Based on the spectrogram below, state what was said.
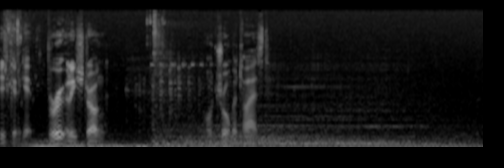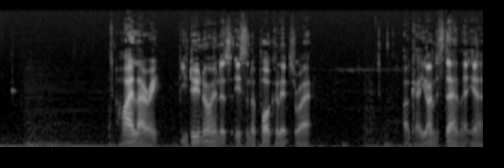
She's going to get brutally strong. Or traumatized. Hi, Larry. You do know it's, it's an apocalypse, right? Okay, you understand that, yeah?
